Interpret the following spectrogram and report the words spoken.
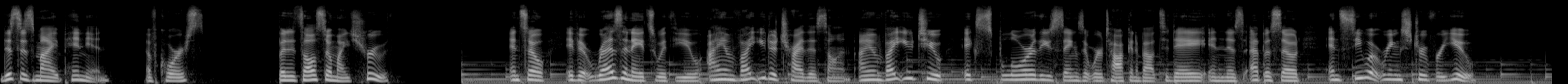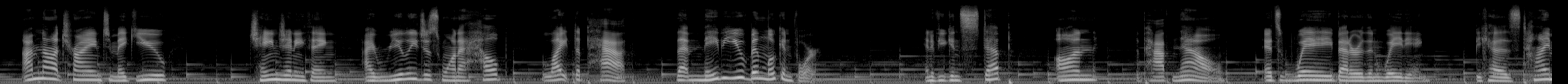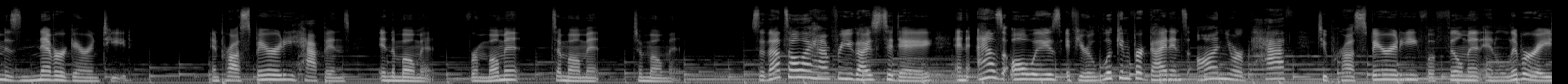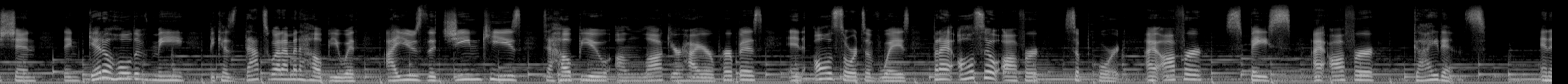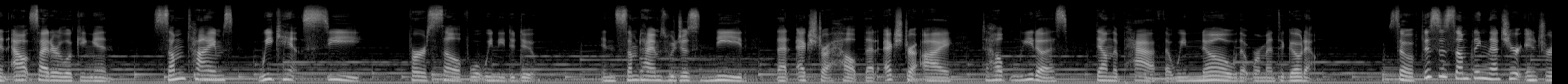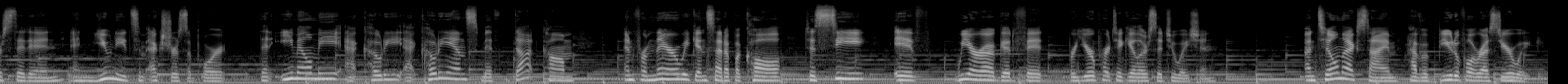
This is my opinion, of course, but it's also my truth. And so, if it resonates with you, I invite you to try this on. I invite you to explore these things that we're talking about today in this episode and see what rings true for you. I'm not trying to make you change anything. I really just want to help light the path that maybe you've been looking for. And if you can step on the path now, it's way better than waiting because time is never guaranteed. And prosperity happens in the moment, from moment to moment to moment. So that's all I have for you guys today. And as always, if you're looking for guidance on your path to prosperity, fulfillment, and liberation, then get a hold of me because that's what I'm going to help you with. I use the gene keys to help you unlock your higher purpose in all sorts of ways, but I also offer support. I offer space. I offer guidance and an outsider looking in. Sometimes we can't see for ourselves what we need to do. And sometimes we just need that extra help, that extra eye to help lead us down the path that we know that we're meant to go down. So if this is something that you're interested in and you need some extra support, then email me at cody at codyannsmith.com and from there we can set up a call to see if we are a good fit for your particular situation. Until next time, have a beautiful rest of your week.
